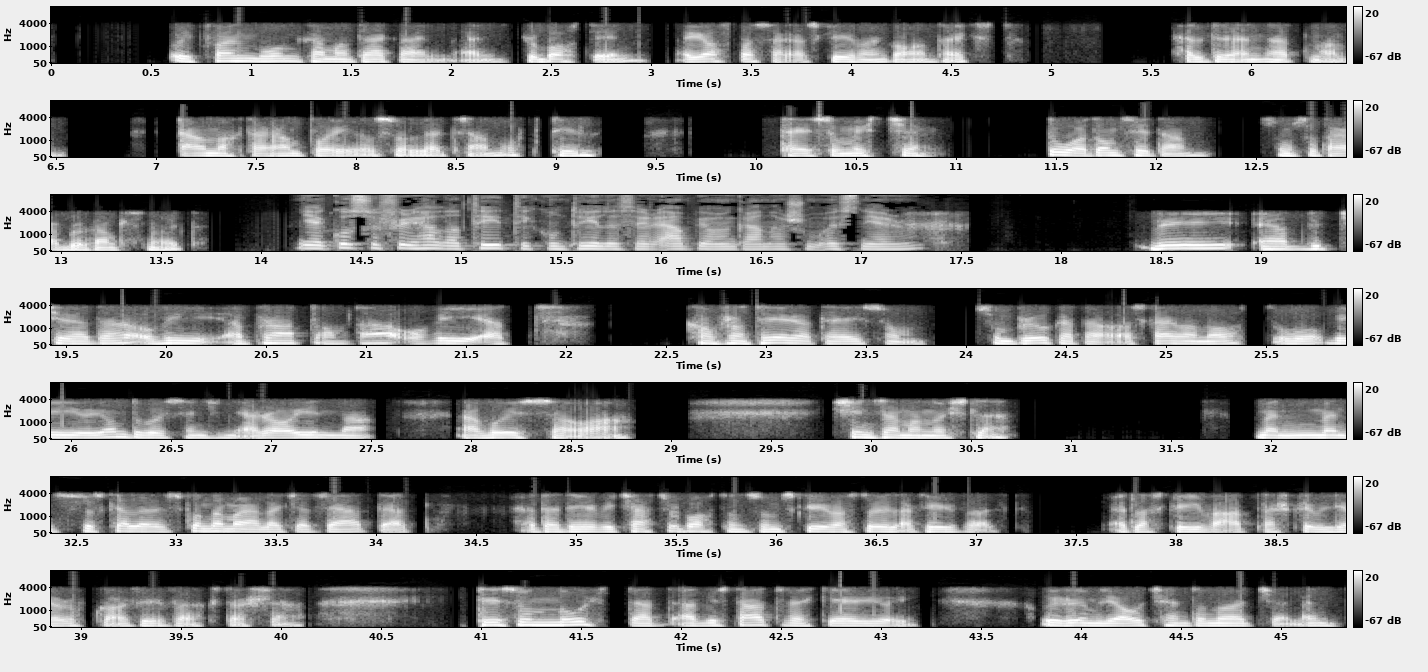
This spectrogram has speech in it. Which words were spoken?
Og i två mån kan man ta en, en robot inn og hjelpe seg å skrive en gång tekst? Helt enn at man downmaktar han på och så leder han opp til de som ikke då att de sidan som så här brukar inte snöjt. Ja, går så för hela tid till kontileser är björn som ösnjer. Vi är att vi det och vi är prata om det och vi är att konfrontera dig som, som brukar det och skriva något och vi är ju undervisningen är röjna av vissa och kinsamma nöjsla. Men, men så ska jag skunda mig att säga att, att det är vi chatterbotten som skriver stöjlar tillfälligt eller skriva alla skrivliga uppgifter för folk där. Det är så nytt att, att vi stadigvæk är ju i rymlig avkänt och nödja, men,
